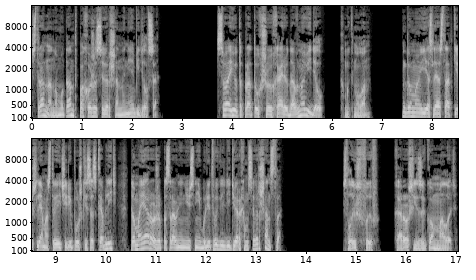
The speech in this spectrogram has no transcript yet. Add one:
Странно, но мутант, похоже, совершенно не обиделся. «Свою-то протухшую харю давно видел?» — хмыкнул он. «Думаю, если остатки шлема с твоей черепушки соскоблить, то моя рожа по сравнению с ней будет выглядеть верхом совершенства». «Слышь, Фыф, хорош языком молоть,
